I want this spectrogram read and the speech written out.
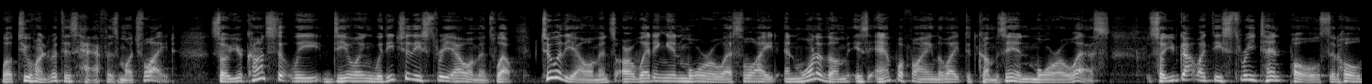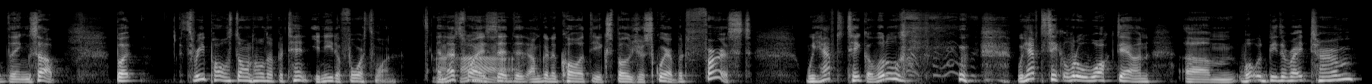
well, two hundredth is half as much light. So you're constantly dealing with each of these three elements. Well, two of the elements are letting in more or less light, and one of them is amplifying the light that comes in more or less. So you've got like these three tent poles that hold things up, but three poles don't hold up a tent. You need a fourth one. And that's why I said that I'm going to call it the exposure square. But first, we have to take a little, we have to take a little walk down. Um, what would be the right term?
